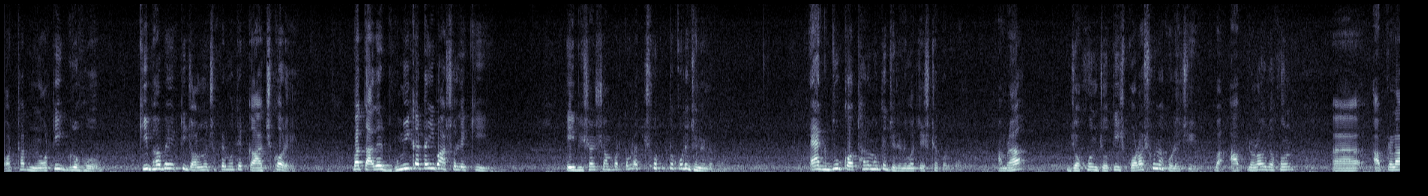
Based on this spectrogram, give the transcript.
অর্থাৎ নটি গ্রহ কীভাবে একটি জন্মছকের মধ্যে কাজ করে বা তাদের ভূমিকাটাই বা আসলে কী? এই বিষয় সম্পর্কে আমরা ছোট্ট করে জেনে নেব। এক দু কথার মধ্যে জেনে নেওয়ার চেষ্টা করব। আমরা যখন জ্যোতিষ পড়াশোনা করেছি বা আপনারাও যখন আপনারা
